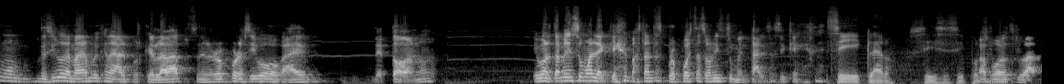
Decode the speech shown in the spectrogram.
como decirlo de manera muy general, porque la verdad, pues, en el rock progresivo hay de todo, ¿no? Y bueno, también súmale que bastantes propuestas son instrumentales, así que. Sí, claro. Sí, sí, sí. Por Va por otro lado.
